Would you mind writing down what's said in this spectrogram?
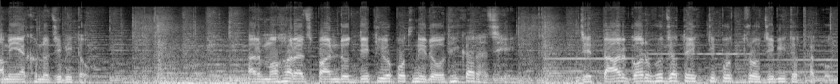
আমি এখনও জীবিত। আর মহারাজ পাণ্ডুর দ্বিতীয় পত্নীর অধিকার আছে, যে তার গর্ভজাত একটি পুত্র জীবিত থাকুক।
